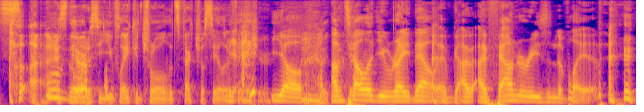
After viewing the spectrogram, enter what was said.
I, I cool still girl. want to see you play Control with Spectral Sailor Yeah. finisher. yo I'm telling you right now I've, I, I found a reason to play it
